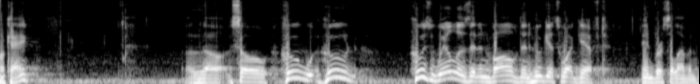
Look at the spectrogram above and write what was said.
Okay? so who, who, whose will is it involved in who gets what gift in verse 11?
